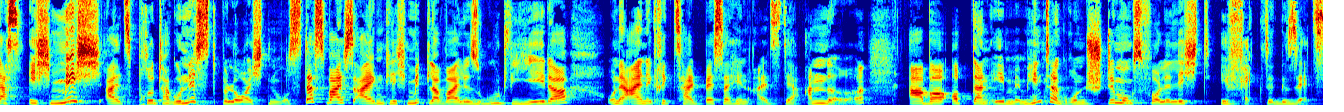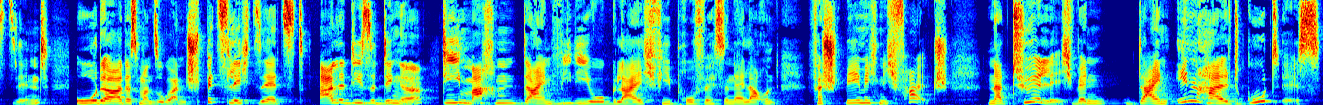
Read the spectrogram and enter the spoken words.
dass ich mich als Protagonist beleuchten muss. Das weiß eigentlich mittlerweile so gut wie jeder und der eine kriegt es halt besser hin als der andere. Aber ob dann eben im Hintergrund stimmungsvolle Lichteffekte gesetzt sind oder dass man sogar ein Spitzlicht setzt, alle diese Dinge, die machen dein Video gleich viel professioneller und versteh mich nicht falsch. Natürlich, wenn dein Inhalt gut ist,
